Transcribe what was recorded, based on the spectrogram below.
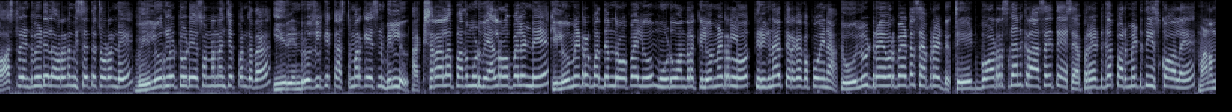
లాస్ట్ రెండు వీడియోలు ఎవరైనా మిస్ అయితే చూడండి. వేలూరులో టూ డేస్ ఉన్నానని చెప్పాను కదా. ఈ రెండు రోజులకి కస్టమర్ కేసిన బిల్లు. అక్షరాల పదమూడు వేల రూపాయలండి. కిలోమీటర్ పద్దెనిమిది రూపాయలు మూడు వందల కిలోమీటర్లు తిరిగినా తిరగకపోయినా. టోలు డ్రైవర్ బేట సెపరేట్ స్టేట్ బోర్డర్స్ గాని క్రాస్ అయితే సెపరేట్గా పర్మిట్ తీసుకోవాలి. మనం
